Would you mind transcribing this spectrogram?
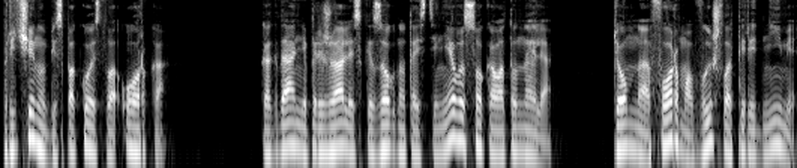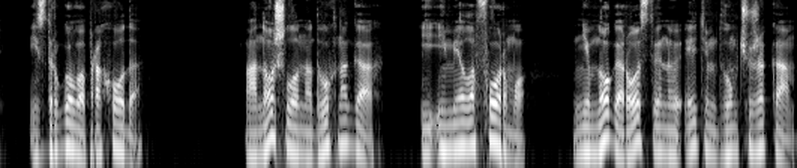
причину беспокойства орка. Когда они прижались к изогнутой стене высокого туннеля, темная форма вышла перед ними из другого прохода. Оно шло на двух ногах и имело форму, немного родственную этим двум чужакам.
